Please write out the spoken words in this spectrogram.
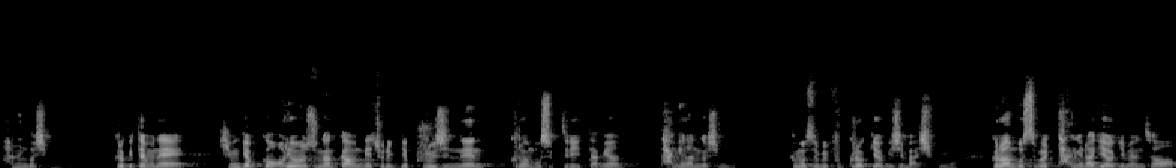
하는 것입니다. 그렇기 때문에 힘겹고 어려운 순간 가운데 주님께 부르짖는 그러한 모습들이 있다면 당연한 것입니다. 그 모습을 부끄럽게 여기지 마시고요. 그러한 모습을 당연하게 여기면서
